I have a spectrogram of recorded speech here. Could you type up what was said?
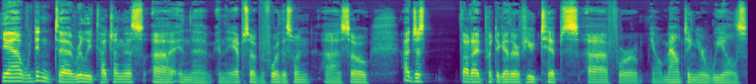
Yeah, we didn't uh, really touch on this uh, in the in the episode before this one, uh, so I just thought I'd put together a few tips uh, for you know mounting your wheels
